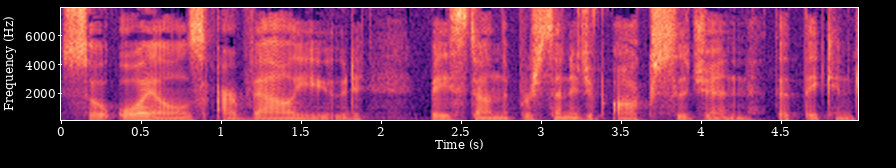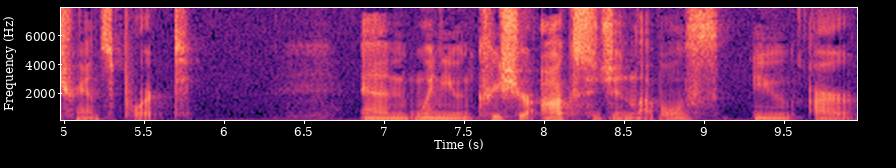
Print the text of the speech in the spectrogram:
So, oils are valued based on the percentage of oxygen that they can transport. And when you increase your oxygen levels, you are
